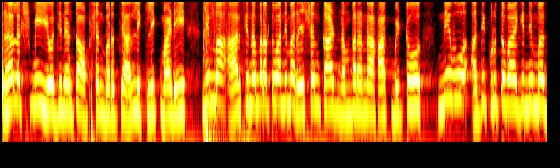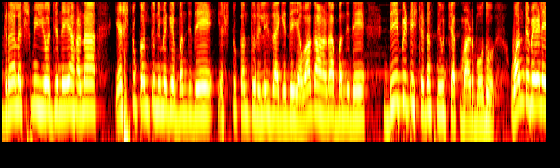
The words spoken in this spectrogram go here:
ಗೃಹಲಕ್ಷ್ಮಿ ಯೋಜನೆ ಅಂತ ಆಪ್ಷನ್ ಬರುತ್ತೆ. ಅಲ್ಲಿ ಕ್ಲಿಕ್ ಮಾಡಿ ನಿಮ್ಮ ಆರ್ ಸಿ ನಂಬರ್ ಅಥವಾ ನಿಮ್ಮ ರೇಷನ್ ಕಾರ್ಡ್ ನಂಬರ್ ಅನ್ನ ಹಾಕ್ಬಿಟ್ಟು ನೀವು ಅಧಿಕೃತವಾಗಿ ನಿಮ್ಮ ಗೃಹಲಕ್ಷ್ಮಿ ಯೋಜನೆಯ ಹಣ ಎಷ್ಟು ಕಂತು ನಿಮಗೆ ಬಂದಿದೆ, ಎಷ್ಟು ಕಂತು ರಿಲೀಸ್ ಆಗಿದೆ, ಯಾವಾಗ ಹಣ ಬಂದಿದೆ, ಡಿ ಬಿ ಟಿ ಸ್ಟೇಟಸ್ ನೀವು ಚೆಕ್ ಮಾಡಬಹುದು. ಒಂದು ವೇಳೆ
